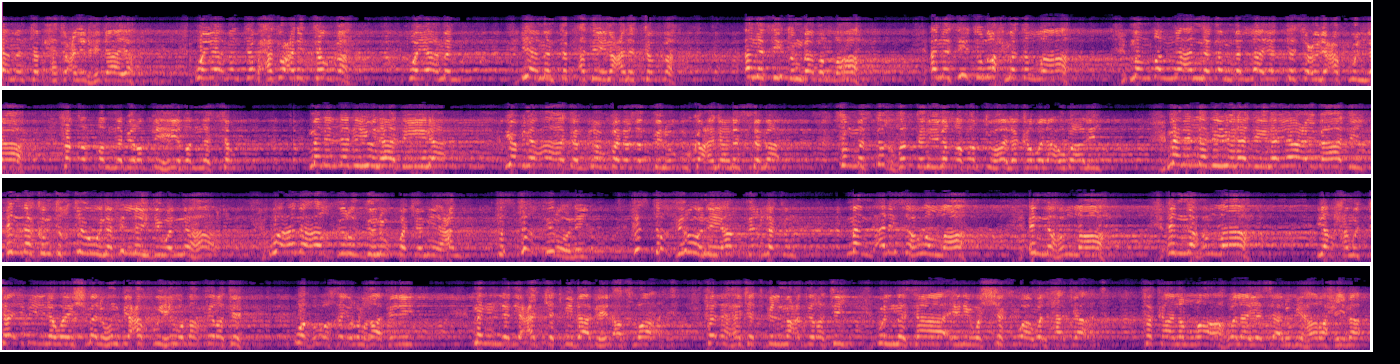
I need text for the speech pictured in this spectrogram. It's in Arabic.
يا من تبحث عن الهداية ويا من تبحث عن التوبة ويا من يا من تبحثين عن التوبة. أنسيتم باب الله؟ أنسيتم رحمة الله؟ من ظن أن ذنبا لا يتسع لعفو الله فقد ظن بربه ظن السوء. من الذي ينادينا؟ يا ابن آدم لو بلغت ذنوبك عنان السماء ثم استغفرتني لغفرتها لك ولا أبالي. من الذي ينادينا؟ يا عبادي إنكم تخطئون في الليل والنهار. وأنا أغفر الذنوب جميعا. فاستغفروني فاستغفروني أغفر لكم. من؟ أليس هو الله؟ إنه الله إنه الله. يرحم التائبين ويشملهم بعفوه ومغفرته وهو خير الغافرين. من الذي عجت ببابه الأصوات؟ فلهجت بالمعذرة والمسائل والشكوى والحاجات. فكان الله ولا يزال بها رحيما.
